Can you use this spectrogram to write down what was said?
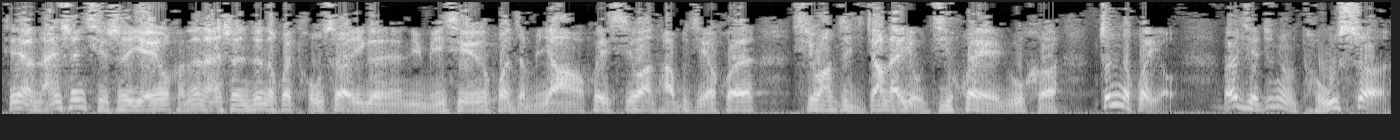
现在男生其实也有很多男生真的会投射一个女明星或怎么样，会希望她不结婚，希望自己将来有机会如何，真的会有。而且这种投射，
